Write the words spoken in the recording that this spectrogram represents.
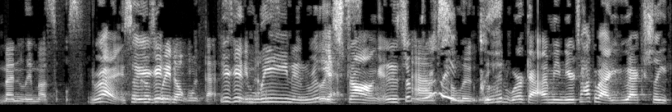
manly muscles. Right. So because getting, we don't want that. You're getting lean and really yes. strong, and it's a absolutely. really good workout. I mean, you're talking about you actually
